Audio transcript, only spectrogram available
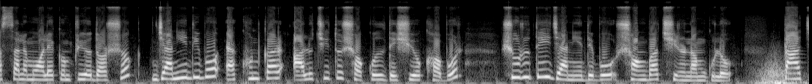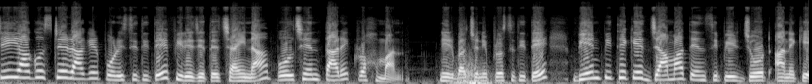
আসসালামু আলাইকুম, প্রিয় দর্শক। জানিয়ে দিব এখনকার আলোচিত সকল দেশীয় খবর। শুরুতেই জানিয়ে দেব সংবাদ শিরোনামগুলো। পাঁচই আগস্টের আগের পরিস্থিতিতে ফিরে যেতে চাই না, বলছেন তারেক রহমান। নির্বাচনী প্রস্তুতিতে বিএনপি থেকে জামাত এনসিপির জোট আনেকে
